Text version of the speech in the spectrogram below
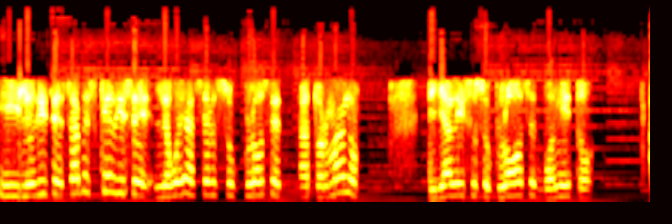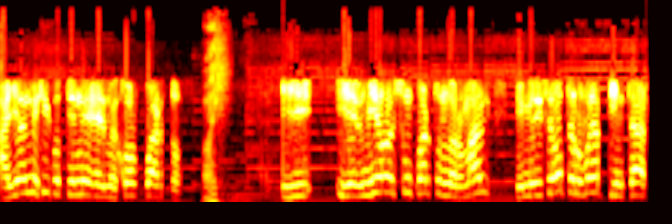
y le dice, ¿sabes qué? Dice, le voy a hacer su closet a tu hermano. Y ya le hizo su closet bonito. Allá en México tiene el mejor cuarto. Y, y el mío es un cuarto normal. Y me dice, oh, te lo voy a pintar.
